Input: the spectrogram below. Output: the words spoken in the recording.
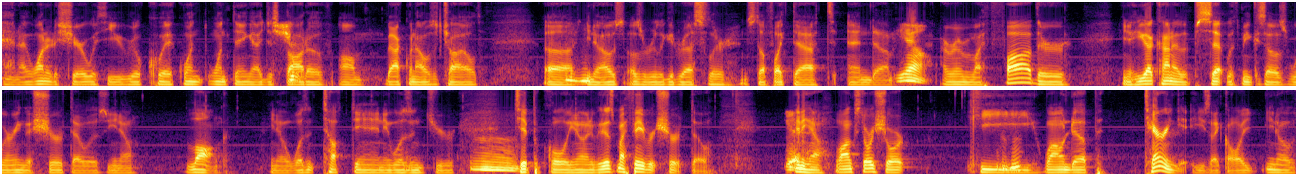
Man, I wanted to share with you real quick one one thing I just Sure. thought of. Um, back when I was a child, uh, Mhm. you know, I was I was a really good wrestler and stuff like that. And um, Yeah. I remember my father, you know, he got kind of upset with me because I was wearing a shirt that was, you know, long. You know, it wasn't tucked in. It wasn't your Mm. typical, you know. It was my favorite shirt though. Yeah. Anyhow, long story short, he wound up tearing it. He's like, "Oh, you know,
